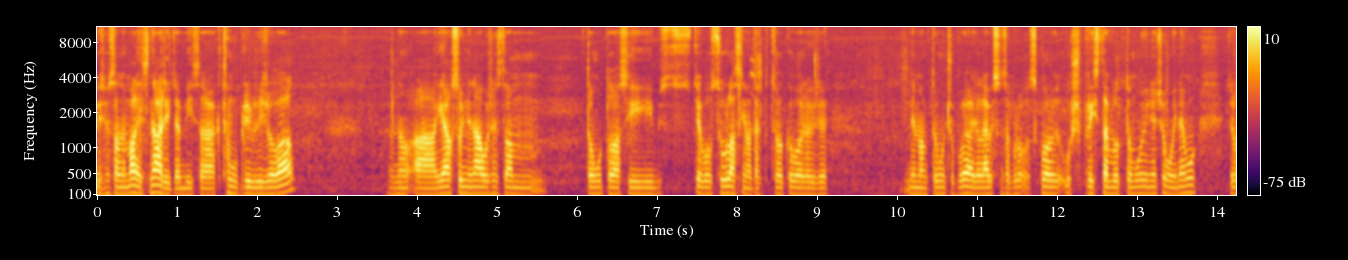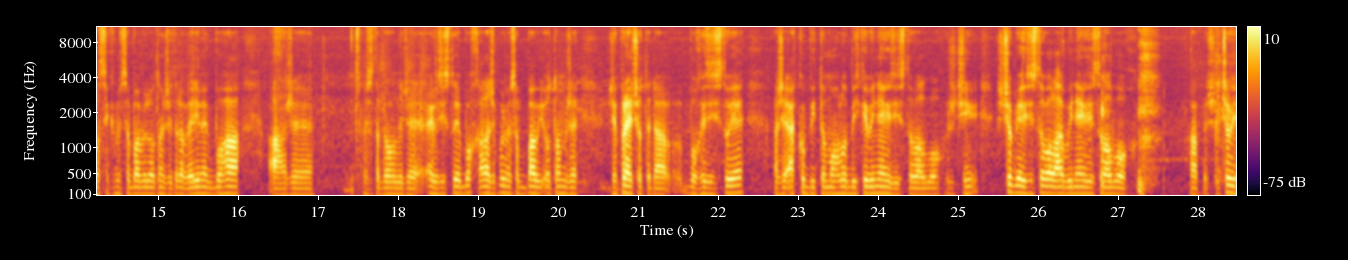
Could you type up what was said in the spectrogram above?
my sme sa len mali snažiť, aby sa k tomu približoval. No a ja osobne náboženstvom tomuto asi s tebou súhlasím a takto celkovo, takže nemám k tomu čo povedať, ale aby som sa skôr už pristavil k tomu niečomu inému, že vlastne keď sme sa bavili o tom, že teda veríme k Boha a že sme sa tam dohodli, že existuje Boh, ale že poďme sa baviť o tom, že, že prečo teda Boh existuje a že ako by to mohlo byť, keby neexistoval Boh. Že či, čo by existovalo, ak by neexistoval Boh. Chápeš? Čo by,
